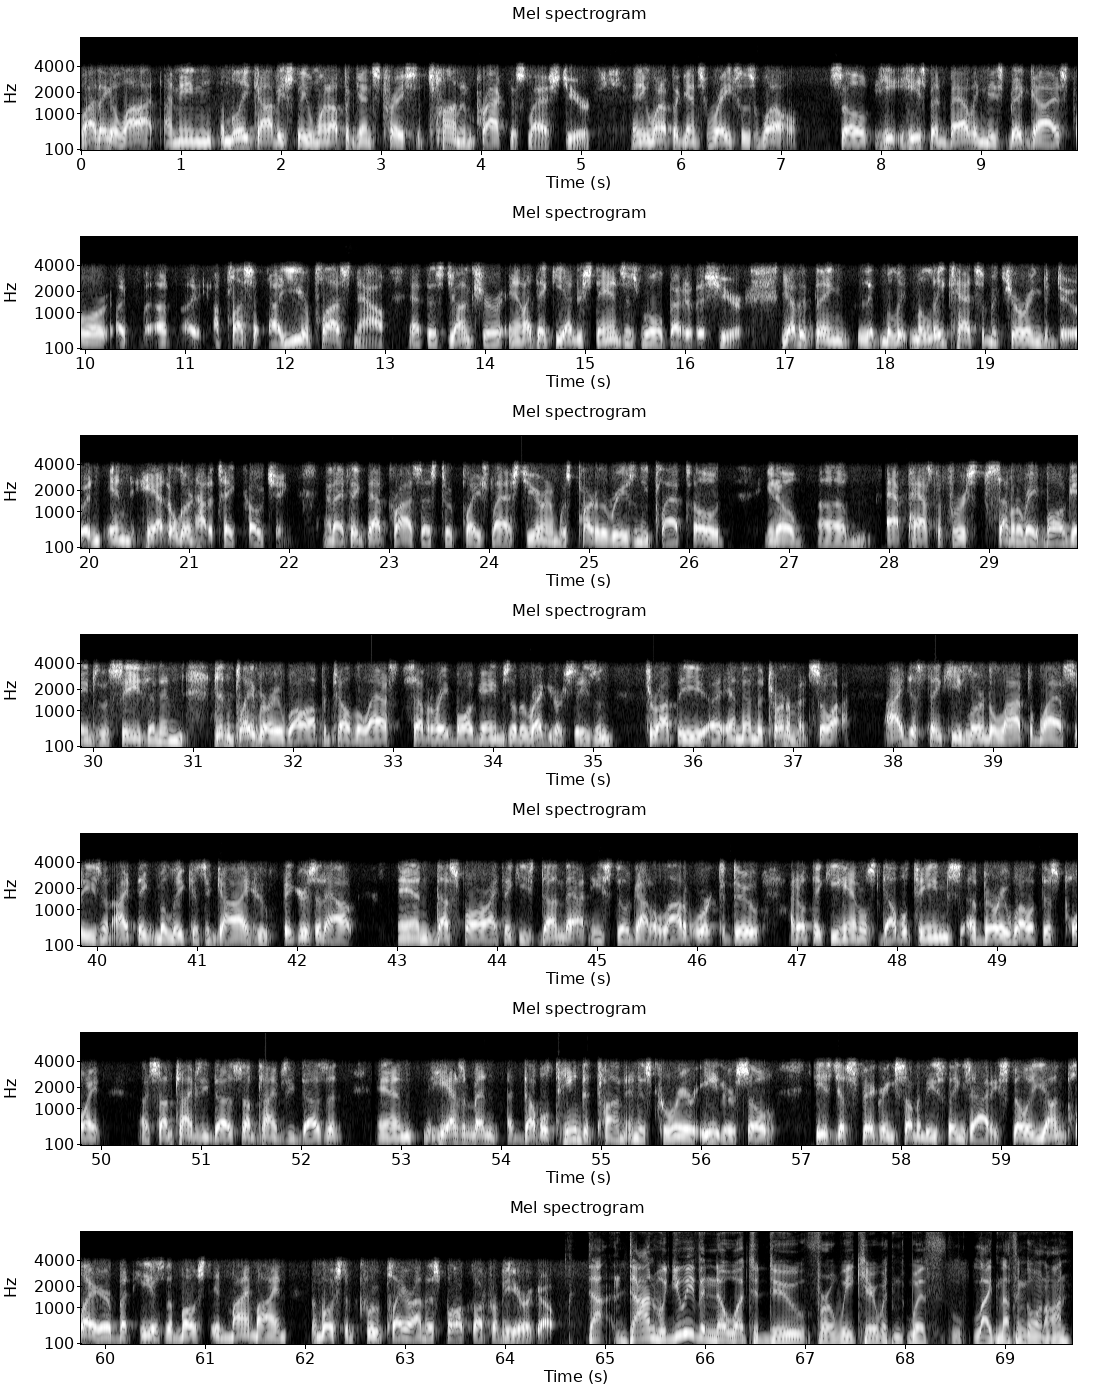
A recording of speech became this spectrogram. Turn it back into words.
Well, I think a lot. I mean, Malik obviously went up against Trayce a ton in practice last year, and he went up against Race as well. So he he's been battling these big guys for a, a, a plus a year plus now at this juncture, and I think he understands his role better this year. The other thing that Malik, Malik had some maturing to do, and, and he had to learn how to take coaching, and I think that process took place last year, and was part of the reason he plateaued you know, um, at past the first seven or eight ball games of the season, and didn't play very well up until the last seven or eight ball games of the regular season throughout the uh, and then the tournament. So I, I just think he learned a lot from last season. I think Malik is a guy who figures it out. And thus far, I think he's done that. He's still got a lot of work to do. I don't think he handles double teams uh, very well at this point. Uh, sometimes he does, sometimes he doesn't and he hasn't been double teamed a ton in his career either. So he's just figuring some of these things out. He's still a young player, but he is the most, in my mind, the most improved player on this ball club from a year ago. Don, Don would you even know what to do for a week here with with like nothing going on?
